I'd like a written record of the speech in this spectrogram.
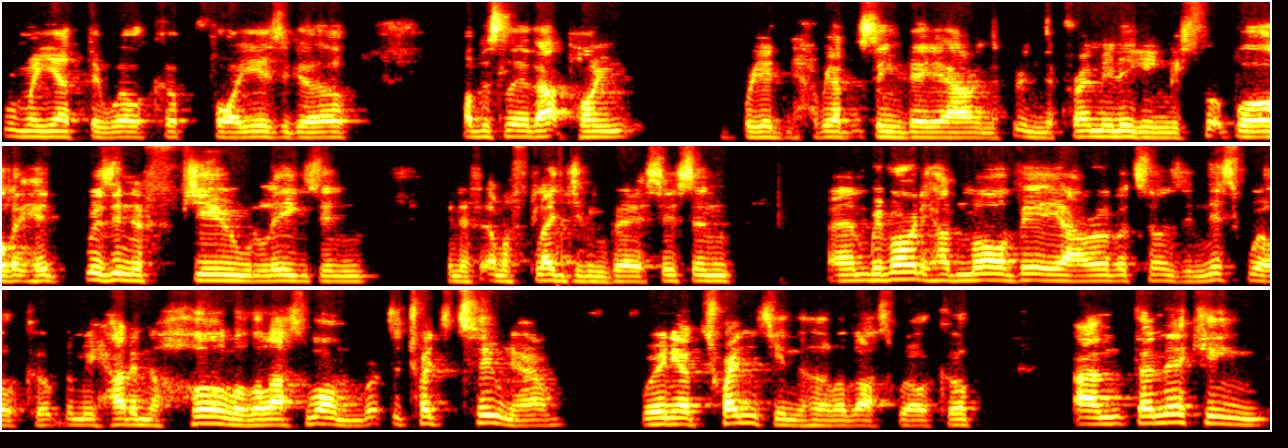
when we had the World Cup four years ago, obviously at that point we had we hadn't seen VAR in the in the Premier League English football. It had, was in a few leagues in, in a, on a fledgling basis, and um, we've already had more VAR overturns in this World Cup than we had in the whole of the last one. We're up to 22 now. We only had 20 in the whole of the last World Cup, and they're making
